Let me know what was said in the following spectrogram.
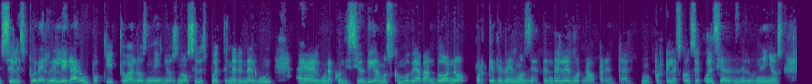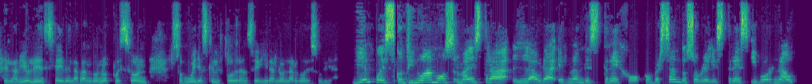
se les puede relegar un poquito a los niños, ¿no? Se les puede tener en algún, eh, alguna condición, digamos, como de abandono. ¿Por qué debemos de atender el burnout parental? Porque las consecuencias de los niños, de la violencia y del abandono, pues son, son huellas que les podrán seguir a lo largo de su vida. Bien, pues continuamos, maestra Laura Hernández Trejo, conversando sobre el estrés y burnout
